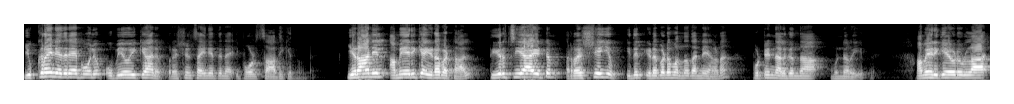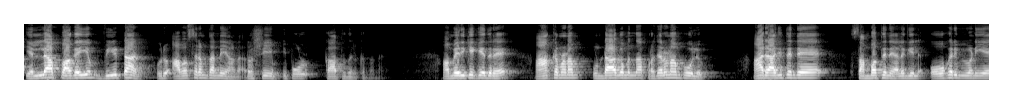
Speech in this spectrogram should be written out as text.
യുക്രൈനെതിരെ പോലും ഉപയോഗിക്കാനും റഷ്യൻ സൈന്യത്തിന് ഇപ്പോൾ സാധിക്കുന്നുണ്ട്. ഇറാനിൽ അമേരിക്ക ഇടപെട്ടാൽ തീർച്ചയായിട്ടും റഷ്യയും ഇതിൽ ഇടപെടുമെന്ന് തന്നെയാണ് പുടിൻ നൽകുന്ന മുന്നറിയിപ്പ്. അമേരിക്കയോടുള്ള എല്ലാ പകയും വീട്ടാൻ ഒരു അവസരം തന്നെയാണ് റഷ്യയും ഇപ്പോൾ കാത്തു നിൽക്കുന്നത്. അമേരിക്കയ്ക്കെതിരെ ആക്രമണം ഉണ്ടാകുമെന്ന പ്രചരണം പോലും ആ രാജ്യത്തിന്റെ സമ്പത്തിനെ അല്ലെങ്കിൽ ഓഹരി വിപണിയെ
